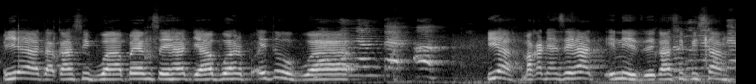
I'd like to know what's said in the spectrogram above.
Iya, tak kasih buah apa yang sehat ya. Buah itu buah. Iya, makan yang sehat. Ini dikasih pisang. Ini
